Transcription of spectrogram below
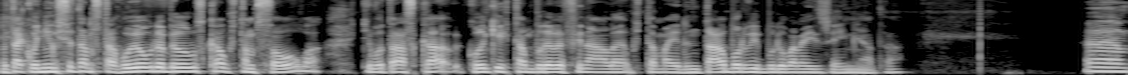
No tak oni už se tam stahují do Běloruska, už tam jsou a tě otázka, kolik jich tam bude ve finále, už tam má jeden tábor vybudovaný zřejmě a tak. Uh,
